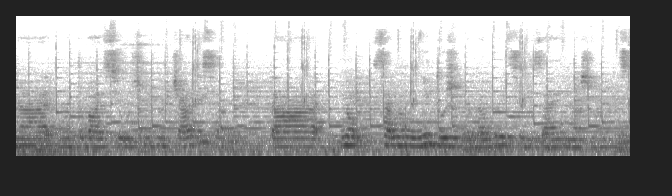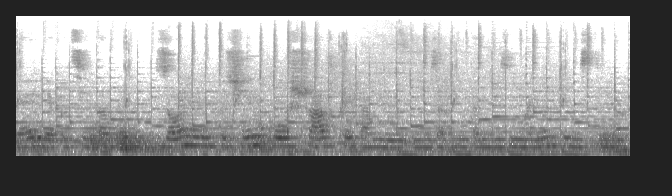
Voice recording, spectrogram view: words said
на мотивацію учнів навчатися. Та ну саме мені дуже подобається дизайн нашого ліцею, як оці там зони відпочинку, шапки там і взагалі там різні малюнки на стінах.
